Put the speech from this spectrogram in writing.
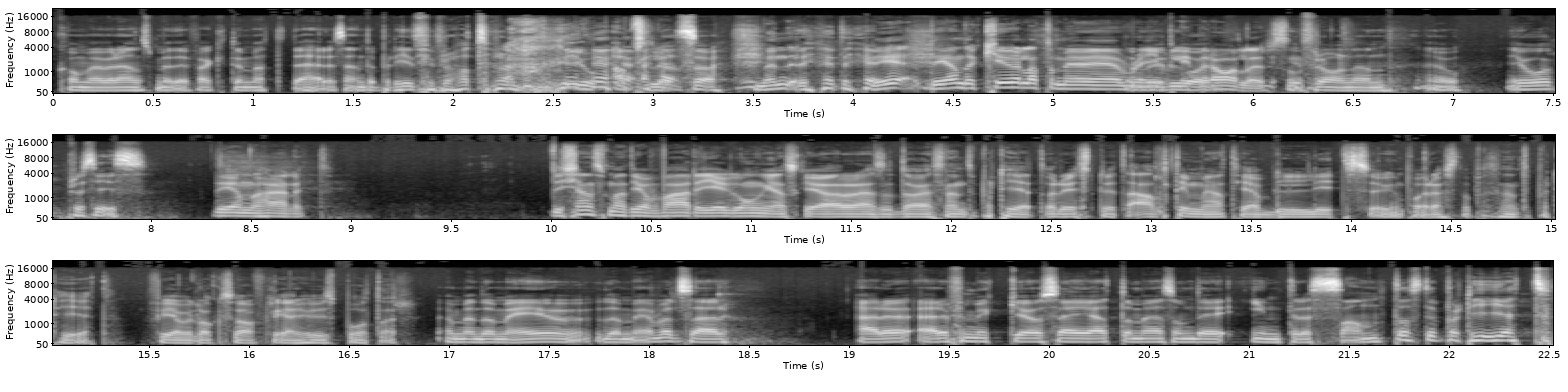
komma överens med det faktum att det här är Centerpartiet vi pratar om. Jo, absolut. alltså, Men det, det, Det är, ändå kul att de är rave-liberaler. som Ifrån en, jo, jo, precis. Det är ändå härligt. Det känns som att jag varje gång jag ska göra det här så drar jag Centerpartiet och det slutar alltid med att jag blir lite sugen på att rösta på Centerpartiet. För jag vill också ha fler husbåtar. Ja, men de är ju de är väl så här, är det, är det för mycket att säga att de är som det intressantaste partiet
